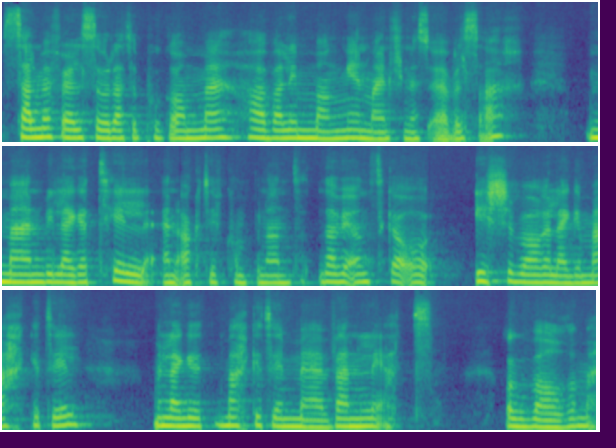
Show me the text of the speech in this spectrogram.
Selvmedfølelse og dette programmet har veldig mange mindfulness-øvelser. Men vi legger til en aktiv komponent der vi ønsker å ikke bare legge merke til, men legge merke til med vennlighet. og varme.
